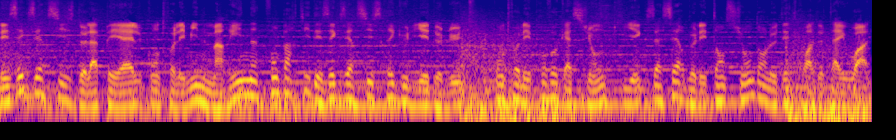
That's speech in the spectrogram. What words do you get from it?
Les exercices de l'APL contre les mines marines font partie des exercices réguliers de lutte contre les provocations qui exacerbent les tensions dans le détroit de Taïwan.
